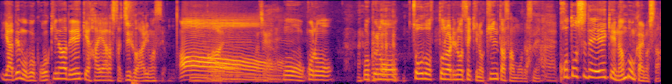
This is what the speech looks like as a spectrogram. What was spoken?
いやでも僕沖縄で AK 流行らした自負ありますよ。あー、間違いない。もうこの僕のちょうど隣の席の金太さんもですね今年で AK 何本買いました？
